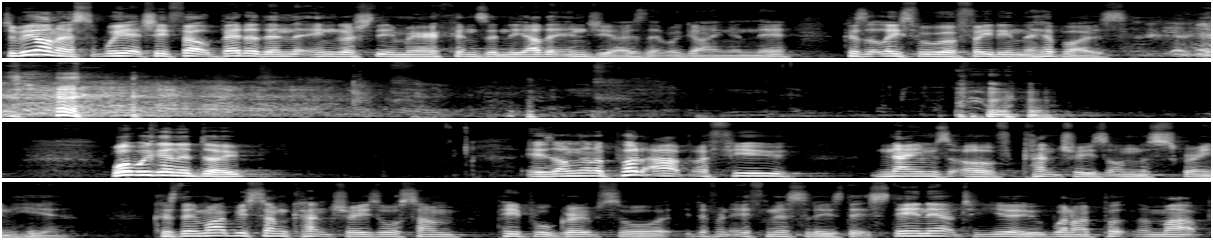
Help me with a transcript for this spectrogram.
to be honest, we actually felt better than the English, the Americans, and the other NGOs that were going in there because at least we were feeding the hippos. What we're going to do is I'm going to put up a few names of countries on the screen here. Because there might be some countries or some people groups or different ethnicities that stand out to you when I put them up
